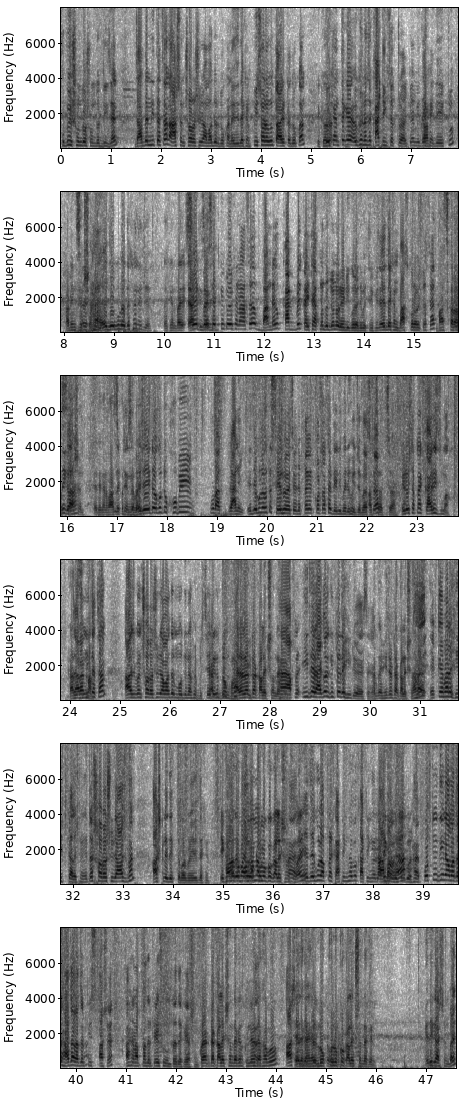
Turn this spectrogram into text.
খুবই সুন্দর সুন্দর ডিজাইন যাদের নিতে চান আসেন সরাসরি আমাদের দোকানে। যে দেখেন পিছনে কিন্তু আরেকটা দোকান। ওইখান থেকে ওইখানে যে কাটিং সেক্টর আর কি। আমি দেখাই দিই একটু। কাটিং সেকশন হ্যাঁ এই যেগুলো দেখেন এই যে। দেখেন ভাই সেট বাই সেট কিন্তু ওইখানে আছে। বান্ডেল কাটবে কাইটা আপনাদের জন্য রেডি করে দিবে থ্রি পিস এই দেখেন বাস করা হইতাছে। ভাঁজ করা আছে, আসেন। এই দেখেন Let করতেছে ভাই। এটা কিন্তু খুবই পুরা রানিং এই যেগুলো কিন্তু সেল হয়েছে যে প্যাকেট করতে আছে ডেলিভারি হয়ে যাবে আচ্ছা, আচ্ছা। এটা হচ্ছে আপনার কারিজমা যারা নিতে চান আসবেন সরাসরি আমাদের মদিনা ফেব্রিক্স এটা কিন্তু ভাইরাল একটা কালেকশন দেখেন। হ্যাঁ আপনার ঈদের আগেও কিন্তু এটা হিট হয়ে গেছে একদম হিট একটা কালেকশন হ্যাঁ একেবারে হিট কালেকশন এটা সরাসরি আসবেন আসলে দেখতে পারবেন এই দেখেন। এখানে তো ভাই লক্ষ লক্ষ কালেকশন আছে হ্যাঁ, ভাই। এই যেগুলো আপনার কাটিং হবে কাটিং হলে হ্যাঁ? হ্যাঁ প্রতিদিন আমাদের হাজার হাজার পিস আসে। আসেন আপনাদেরকে এই শোরুমটা দেখে আসেন। কয়েকটা কালেকশন দেখেন খুলে দেখাবো। আসেন, দেখেন লক্ষ লক্ষ কালেকশন দেখেন। এদিকে আসেন ভাই।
